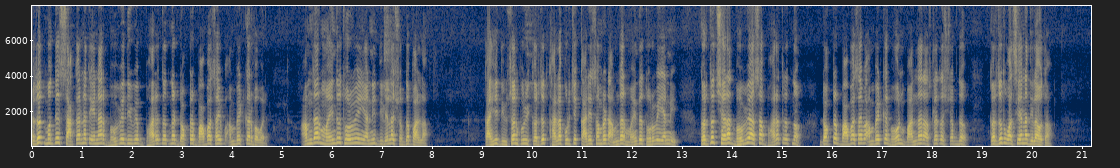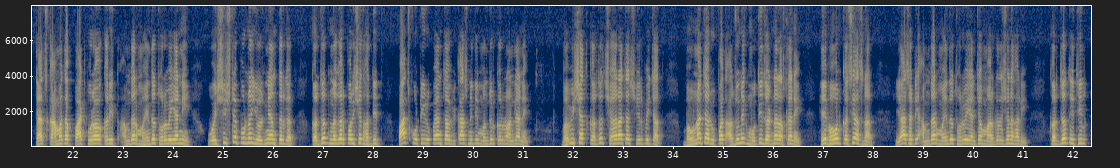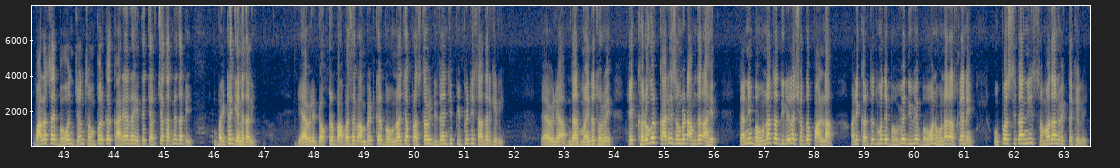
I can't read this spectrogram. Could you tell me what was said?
कर्जतमध्ये साकारण्यात येणार भव्य दिव्य भारतरत्न डॉक्टर बाबासाहेब आंबेडकर भवन. आमदार महेंद्र थोरवे यांनी दिलेला शब्द पाळला. काही दिवसांपूर्वी कर्जत खालापूरचे कार्यसम्राट आमदार महेंद्र थोरवे यांनी कर्जत शहरात भव्य असा भारतरत्न डॉक्टर बाबासाहेब आंबेडकर भवन बांधणार असल्याचा शब्द कर्जतवासियांना दिला होता. त्याच कामाचा पाठपुरावा करीत आमदार महेंद्र थोरवे यांनी वैशिष्ट्यपूर्ण योजनेअंतर्गत कर्जत नगर परिषद हद्दीत पाच कोटी रुपयांचा विकास निधी मंजूर करून आणल्याने भविष्यात कर्जत शहराच्या शिरपेचात भवनाच्या रूपात अजून एक मोती जडणार असल्याने हे भवन कसे असणार? यासाठी आमदार महेंद्र थोरवे यांच्या मार्गदर्शनाखाली कर्जत येथील बालासाहेब भवन जनसंपर्क कार्यालय येथे चर्चा करण्यासाठी बैठक घेण्यात आली. यावेळी डॉक्टर बाबासाहेब आंबेडकर भवनाच्या प्रस्तावित डिझाईनची पीपीटी सादर केली. यावेळी आमदार महेंद्र थोरवे हे खरोखर कार्यसम्राट आमदार आहेत. त्यांनी भवनाचा दिलेला शब्द पाळला आणि कर्जतमध्ये भव्य दिव्य भवन होणार असल्याने उपस्थितांनी समाधान व्यक्त केले.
